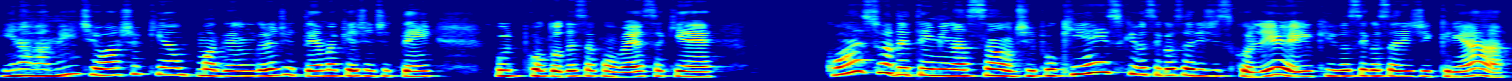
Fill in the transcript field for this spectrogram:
E novamente, eu acho que é uma, um grande tema que a gente tem por, com toda essa conversa, que é qual é a sua determinação? Tipo, o que é isso que você gostaria de escolher e o que você gostaria de criar?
